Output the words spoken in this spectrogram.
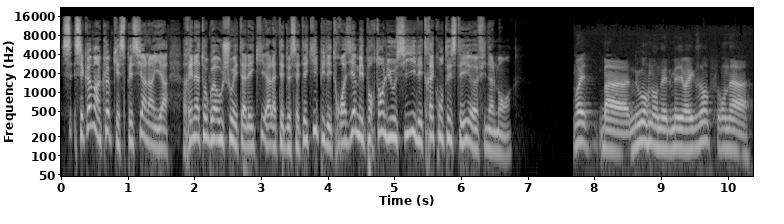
C'est quand même un club qui est spécial. Hein. Il y a Renato Gaucho est à, la tête de cette équipe. Il est troisième et pourtant, lui aussi, il est très contesté euh, finalement. hein. Ouais, bah nous on en est le meilleur exemple. On a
